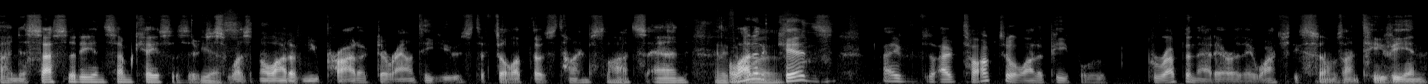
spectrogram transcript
a necessity in some cases. There yes. just wasn't a lot of new product around to use to fill up those time slots, and, and a lot of the kids. I've I've talked to a lot of people who grew up in that era. They watched these films on TV, and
